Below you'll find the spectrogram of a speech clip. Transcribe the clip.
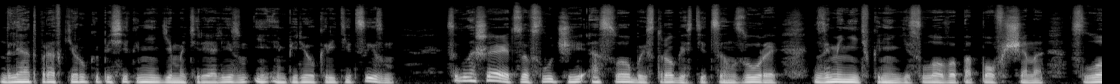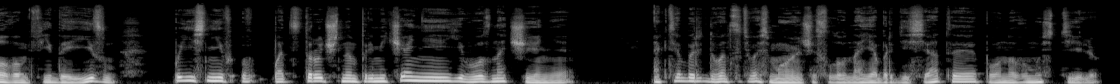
для отправки рукописи книги Материализм и эмпириокритицизм. Соглашается в случае особой строгости цензуры заменить в книге слово поповщина словом фидеизм, пояснив в подстрочном примечании его значение. Октябрь 28 число, ноябрь 10 по новому стилю.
